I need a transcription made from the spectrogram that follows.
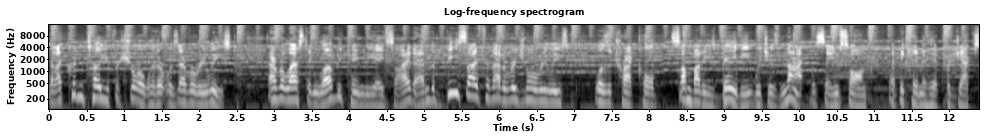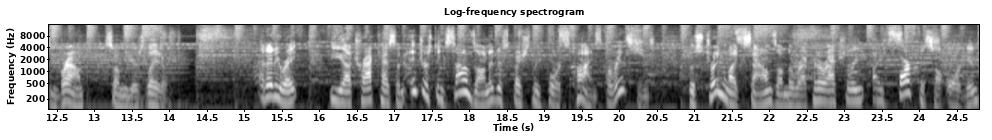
that I couldn't tell you for sure whether it was ever released. Everlasting Love became the A side, and the B side for that original release was a track called Somebody's Baby, which is not the same song that became a hit for Jackson Browne some years later. At any rate, the uh, track has some interesting sounds on it, especially for its time. For instance, the string like sounds on the record are actually a Farfisa organ,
